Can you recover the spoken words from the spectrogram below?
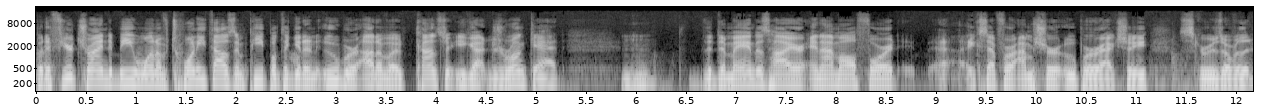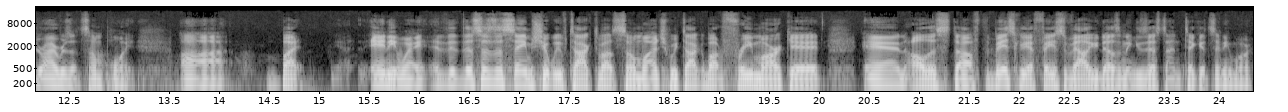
But if you're trying to be one of 20,000 people to get an Uber out of a concert you got drunk at, the demand is higher, and I'm all for it, uh, except for I'm sure Uber actually screws over the drivers at some point. Uh, but anyway, th- this is the same shit we've talked about so much. We talk about free market and all this stuff. Basically, a face value doesn't exist on tickets anymore.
